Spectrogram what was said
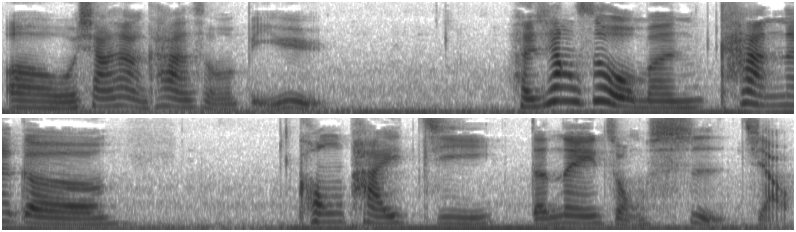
呃，我想想看什么比喻，很像是我们看那个。空拍机的那一种视角，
